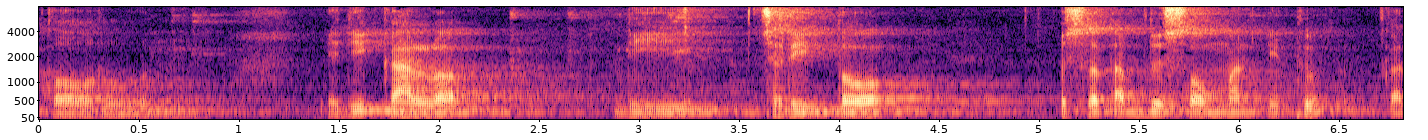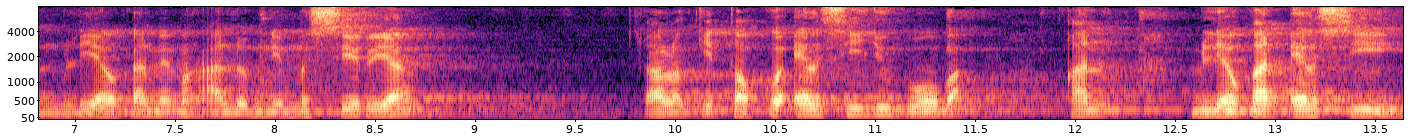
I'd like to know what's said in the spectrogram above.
korun. Jadi kalau di cerita Ustadz Abdul Somad itu kan beliau kan memang alumni Mesir ya. Kalau kita kok LC juga pak, kan beliau kan LC,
